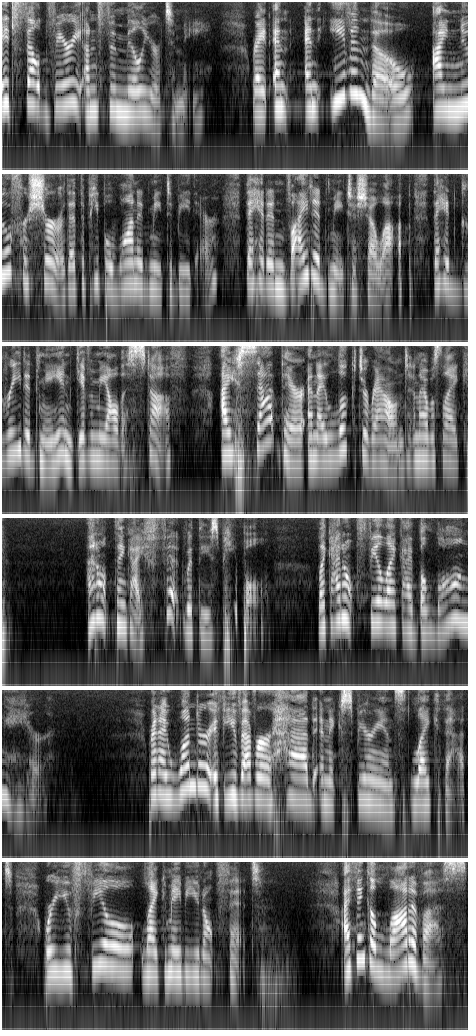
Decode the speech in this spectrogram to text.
it felt very unfamiliar to me right and and even though i knew for sure that the people wanted me to be there they had invited me to show up they had greeted me and given me all this stuff i sat there and i looked around and i was like i don't think i fit with these people like i don't feel like i belong here right i wonder if you've ever had an experience like that where you feel like maybe you don't fit i think a lot of us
